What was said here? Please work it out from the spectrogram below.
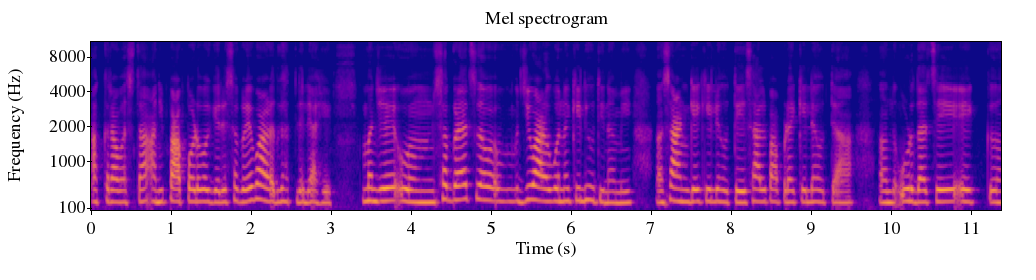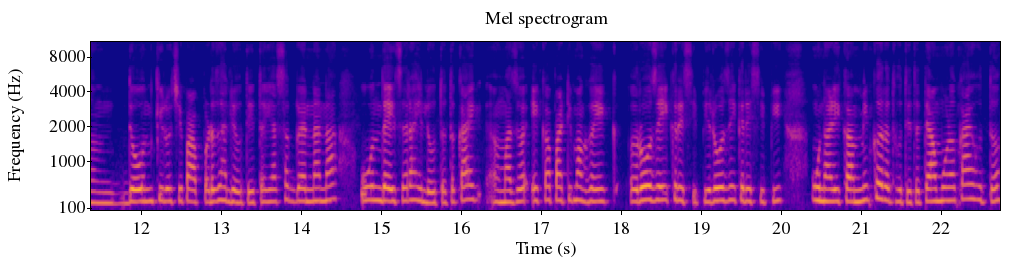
अकरा वाजता आणि पापड वगैरे सगळे वाळत घातलेले आहे. म्हणजे सगळ्याच जी वाळवणं केली होती ना मी सांडगे केले होते सालपापड्या केल्या होत्या उडदाचे एक अं, दोन किलोचे पापड झाले होते तर ह्या सगळ्यांना ना ऊन द्यायचं राहिलं होतं. तर काय माझं एका पाठीमागं एक रोज एक रेसिपी रोज एक रेसिपी उन्हाळी काम मी करत होते. तर त्यामुळं काय होतं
